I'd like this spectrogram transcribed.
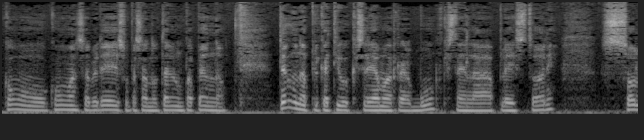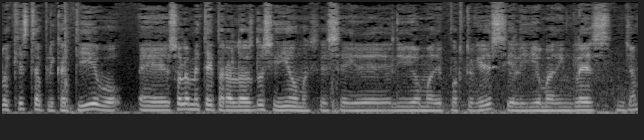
¿cómo, cómo van a saber eso? Pasando tal en un papel, no. Tengo un aplicativo que se llama Rabu, que está en la Play Store. Solo que este aplicativo eh, solamente hay para los dos idiomas, es el, idioma de portugués y el idioma de inglés. ¿ya?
